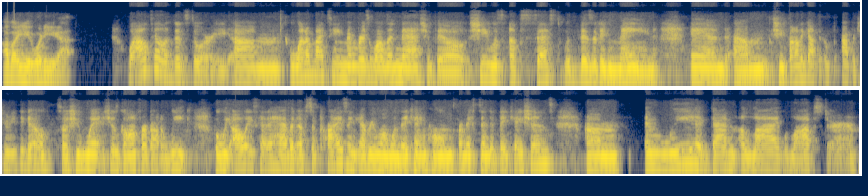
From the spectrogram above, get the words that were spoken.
how about you? What do you got? Well, I'll tell a good story. Um, one of my team members, while in Nashville, she was obsessed with visiting Maine, and um, she finally got the opportunity to go. So she went. She was gone for about a week. But we always had a habit of surprising everyone when they came home from extended vacations. Um, and we had gotten a live lobster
